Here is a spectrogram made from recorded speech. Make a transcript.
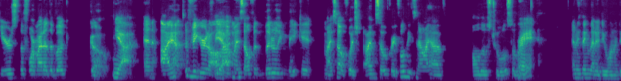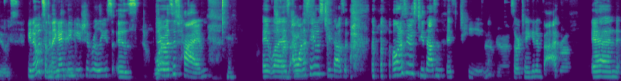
"Here's the format of the book. Go." Yeah. And I had to figure it all Yeah. out myself and literally make it myself, which I'm so grateful because now I have all those tools. So like Right. anything that I do want to do is You know what's something I think you should release is there was a time. It was I want to say it was 2000. I want to say it was 2015. Oh, So we're taking it back. Rough. And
